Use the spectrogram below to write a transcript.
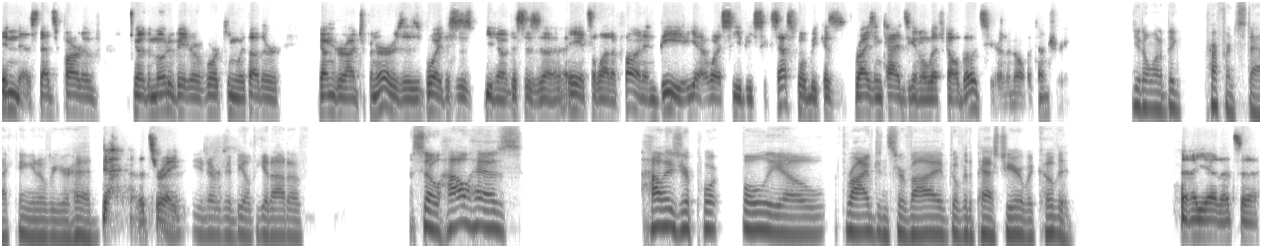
in this. That's part of you know the motivator of working with other younger entrepreneurs is boy this is you know this is a a it's a lot of fun and b you know i want to see you be successful because rising tide's going to lift all boats here in the middle of the country. You don't want a big preference stack hanging over your head yeah that's right. you're never going to be able to get out of so how has how has your portfolio thrived and survived over the past year with COVID? Uh, yeah, that's a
